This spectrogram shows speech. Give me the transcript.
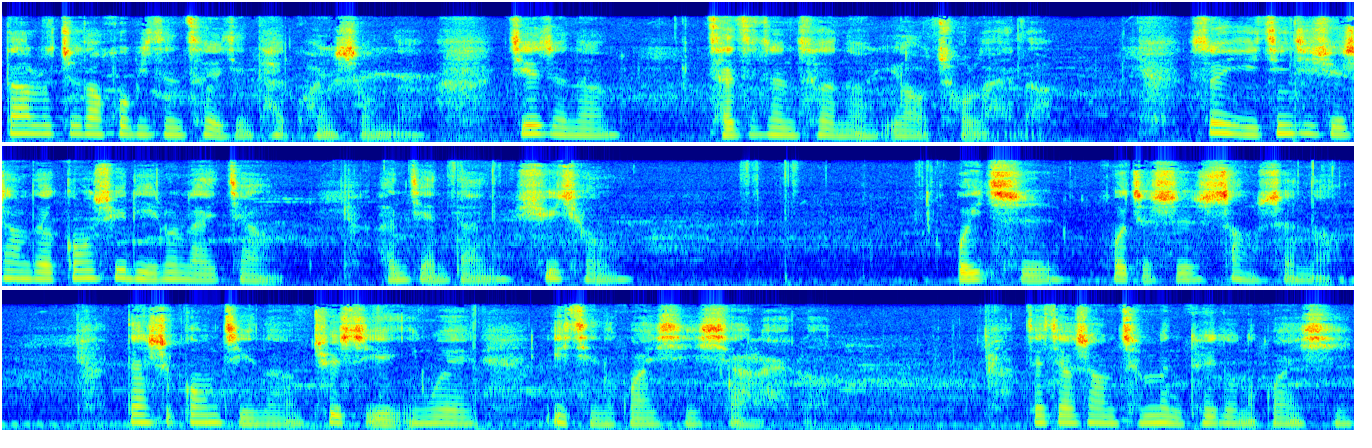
大家都知道，货币政策已经太宽松了，接着呢，财政政策呢又要出来了。所以，以经济学上的供需理论来讲，很简单，需求。维持或者是上升了，但是供给呢，确实也因为疫情的关系下来了，再加上成本推动的关系，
